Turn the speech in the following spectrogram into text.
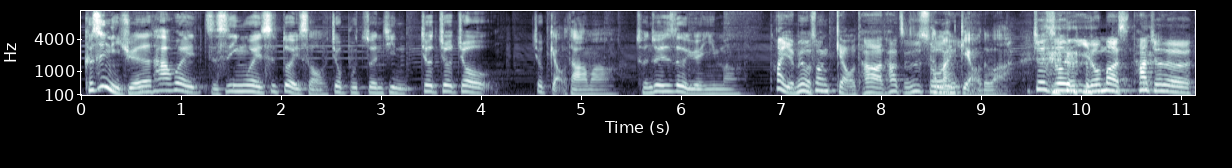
可是你觉得他会只是因为是对手就不尊敬，就就就就屌他吗？纯粹是这个原因吗？他也没有算屌他，他只是说他蛮屌的吧？就是说 Elon Musk 他觉得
